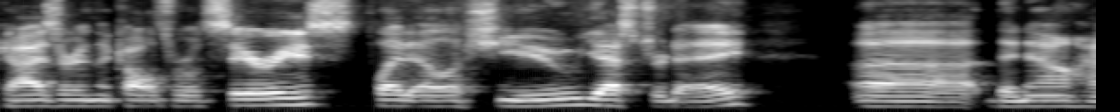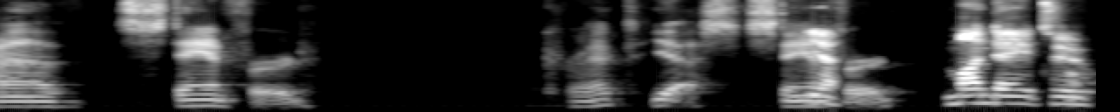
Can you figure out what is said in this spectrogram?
guys are in the College World Series. Played LSU yesterday. Uh, they now have Stanford. Correct? Yes, Stanford. Monday at two.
